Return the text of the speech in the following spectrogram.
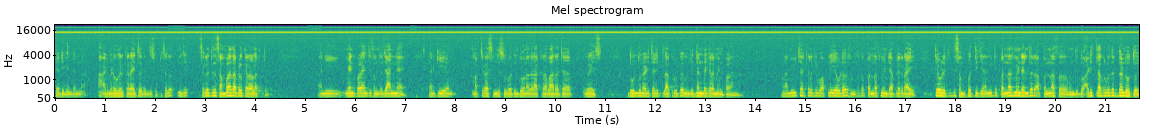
त्या ठिकाणी त्यांना ॲडमिट वगैरे करायचं त्यांची सुट्टी सगळं म्हणजे सगळं त्यांना सांभाळच आपल्याला करावं लागतं. आणि मेंढपाळांचे समजा जे अन्याय आहे कारण की मागच्या काळात म्हणजे सुरुवातीला दोन हजार अकरा बाराच्या वेळेस दोन दोन अडीच अडीच लाख रुपये म्हणजे दंड केला मेंढपाळांना. मग आम्ही विचार केला की बुवा आपलं एवढं समजा तर पन्नास मिनिटं आपल्याकडे आहे तेवढ्याची ती संपत्तीची आणि ते पन्नास मिनिटं जर पन्नास म्हणजे दो अडीच लाख रुपये जर दंड होतोय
